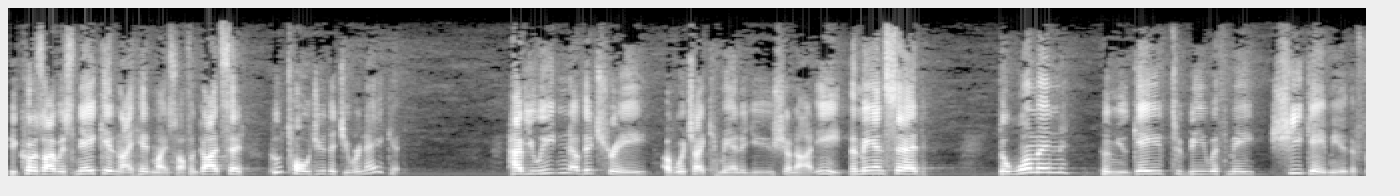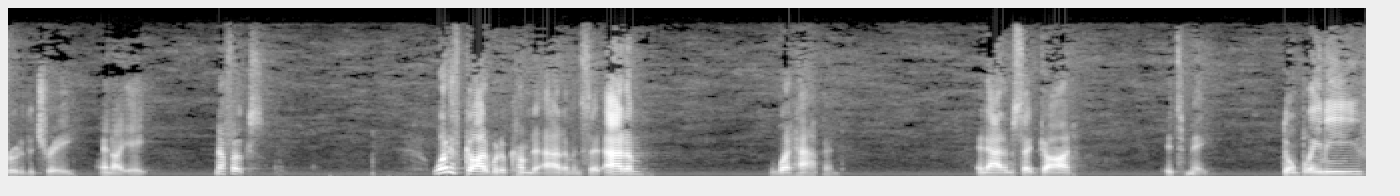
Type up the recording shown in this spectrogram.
because I was naked and I hid myself. And God said, who told you that you were naked? Have you eaten of the tree of which I commanded you, you shall not eat? The man said, The woman whom you gave to be with me, she gave me the fruit of the tree, and I ate. Now, folks, what if God would have come to Adam and said, Adam, what happened? And Adam said, God, it's me. Don't blame Eve.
